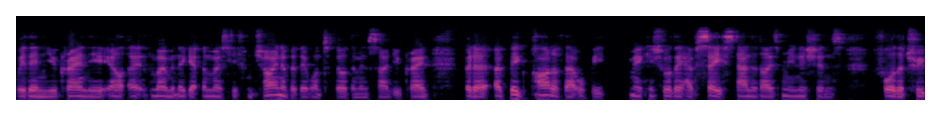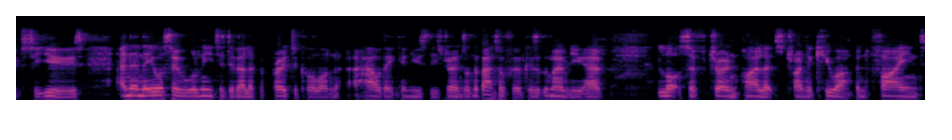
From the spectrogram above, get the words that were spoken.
within Ukraine. The, uh, at the moment, they get them mostly from China, but they want to build them inside Ukraine. But a, a, big part of that will be making sure they have safe, standardized munitions for the troops to use. And then they also will need to develop a protocol on how they can use these drones on the battlefield, because at the moment you have lots of drone pilots trying to queue up and find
